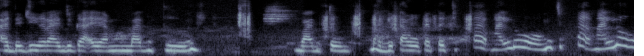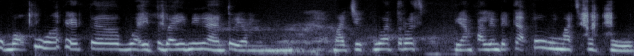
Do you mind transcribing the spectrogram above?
Ada jiran juga yang membantu. Bantu bagi tahu kata cepat maklum, cepat maklum bawa keluar kereta buat itu bayi ni kan tu yang makcik keluar terus yang paling dekat tu makcik pupu.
